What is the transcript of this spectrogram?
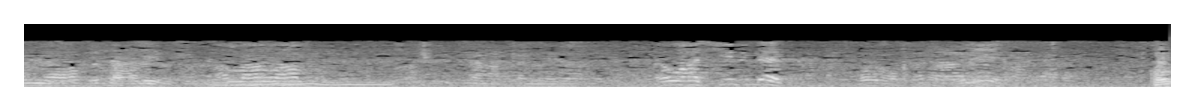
الله. الله هو الشيء الناس قد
